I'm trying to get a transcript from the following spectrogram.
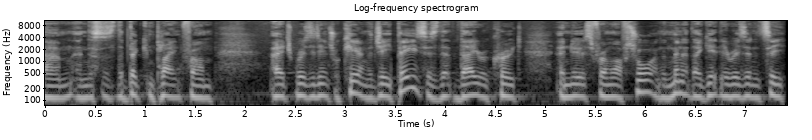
um, and this is the big complaint from aged residential care and the GPs is that they recruit a nurse from offshore, and the minute they get their residency,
